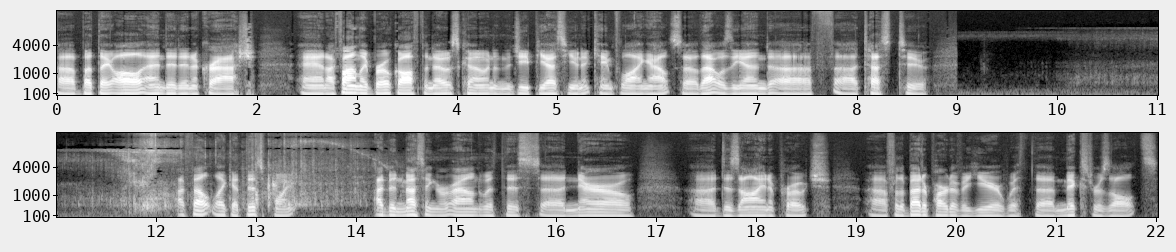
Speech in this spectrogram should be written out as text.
uh, but they all ended in a crash. And I finally broke off the nose cone and the GPS unit came flying out. So that was the end of uh, test two. I felt like at this point, I'd been messing around with this uh, narrow uh, design approach uh, for the better part of a year with uh, mixed results.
